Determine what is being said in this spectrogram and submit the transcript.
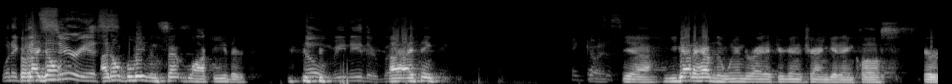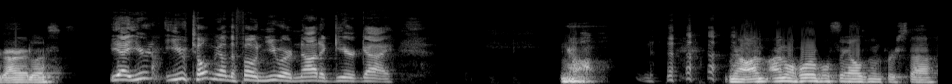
When it But I gets don't- serious. I don't believe in scent block either. No, me neither. But I, I think It Go guts ahead. us- yeah, you got to have the wind right if you're going to try and get in close, regardless. yeah, you're, you told me on the phone you are not a gear guy. No, no, I'm I'm a horrible salesman for stuff.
